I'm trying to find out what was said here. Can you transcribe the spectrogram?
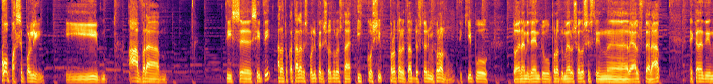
κόπασε πολύ η άβρα της City, αλλά το κατάλαβες πολύ περισσότερο στα 20 πρώτα λεπτά του δεύτερου ημιχρόνου. Εκεί που το 1-0 του πρώτου μέρους έδωσε στην ε, Real φτερά, έκανε την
